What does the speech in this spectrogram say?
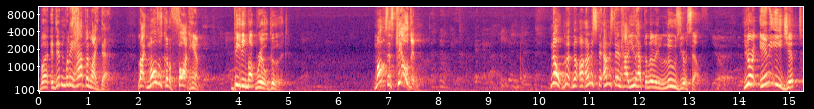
but it didn't really happen like that. Like Moses could have fought him, beat him up real good. Moses killed him. No, look, no understand, understand how you have to literally lose yourself. You're in Egypt.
